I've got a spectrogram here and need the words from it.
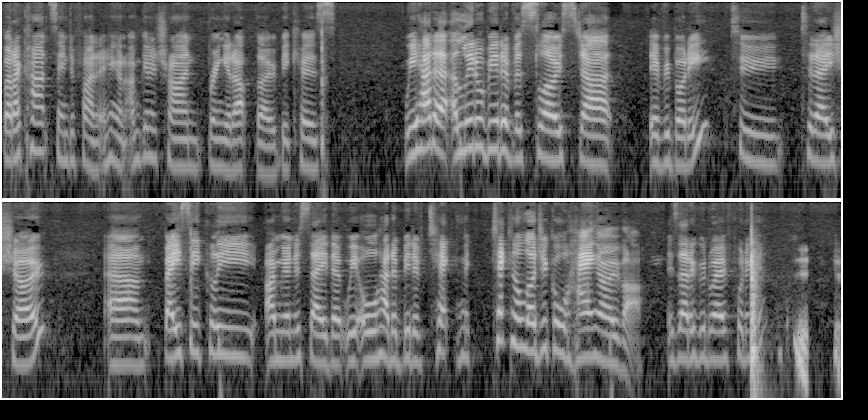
but I can't seem to find it. Hang on, I'm going to try and bring it up though because we had a, a little bit of a slow start, everybody, to today's show. Um, basically, I'm going to say that we all had a bit of techni- technological hangover. Is that a good way of putting it? Yeah.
